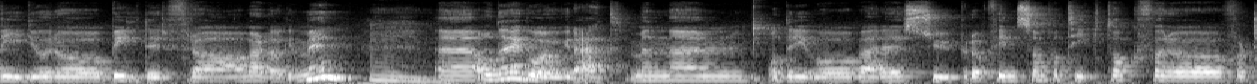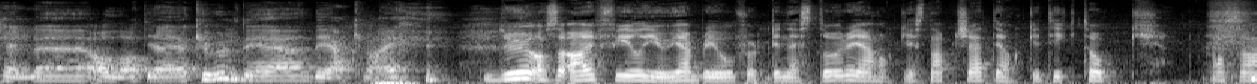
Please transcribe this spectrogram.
videoer og bilder fra hverdagen min. Eh, og det går jo greit. Men eh, å drive og være superoppfinnsom på TikTok for å fortelle alle at jeg er kul, det, det er ikke meg. Du, altså, I feel you. Jeg blir jo 40 neste år, og jeg har ikke Snapchat, jeg har ikke TikTok. Altså,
